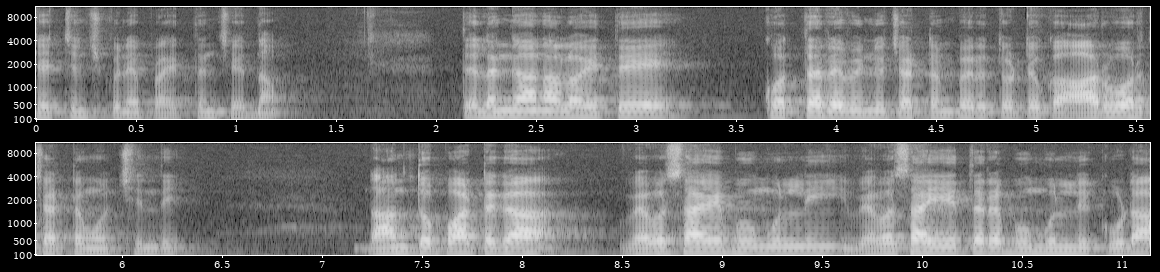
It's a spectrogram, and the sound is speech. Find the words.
చర్చించుకునే ప్రయత్నం చేద్దాం. తెలంగాణలో అయితే కొత్త రెవెన్యూ చట్టం పేరుతోటి ఒక ఆర్ఓఆర్ చట్టం వచ్చింది. దాంతో పాటుగా వ్యవసాయ భూముల్ని వ్యవసాయేతర భూముల్ని కూడా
